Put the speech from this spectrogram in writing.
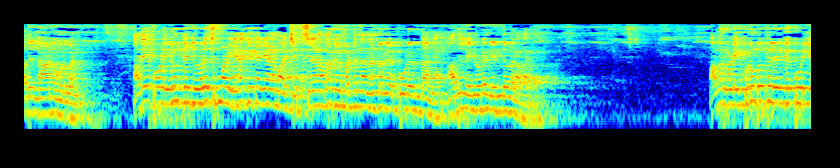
அதில் நானும் ஒருவன். அதே போல இருபத்தஞ்சு வருஷத்துக்கு முன்னாடி எனக்கு கல்யாணம் ஆச்சு. சில நபர்கள் மட்டும்தான் நண்பர்கள் கூட இருந்தாங்க. அதில் என்னுடன் இருந்தவர் அவர். அவர்களுடைய குடும்பத்தில் இருக்கக்கூடிய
